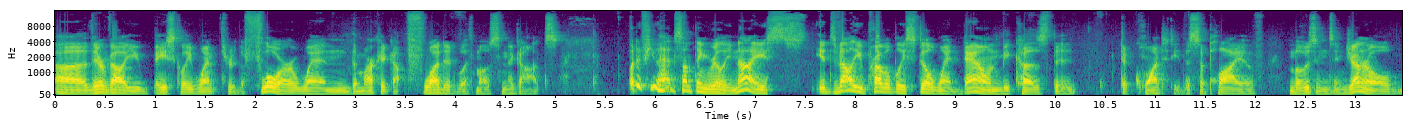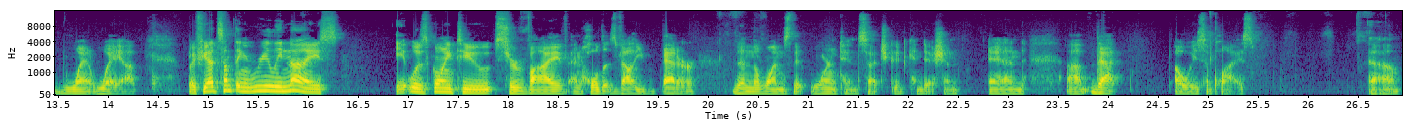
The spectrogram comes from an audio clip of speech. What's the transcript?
uh, their value basically went through the floor when the market got flooded with Mosin Nagants. But if you had something really nice, its value probably still went down because the, the quantity, the supply of Mosins in general went way up. But if you had something really nice, it was going to survive and hold its value better than the ones that weren't in such good condition. And um, that always applies. Um,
